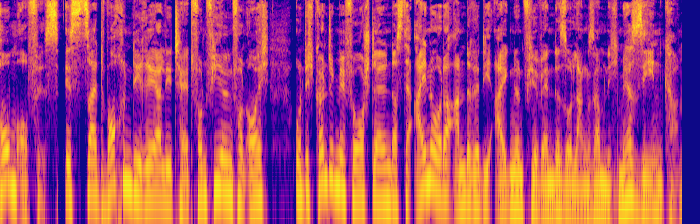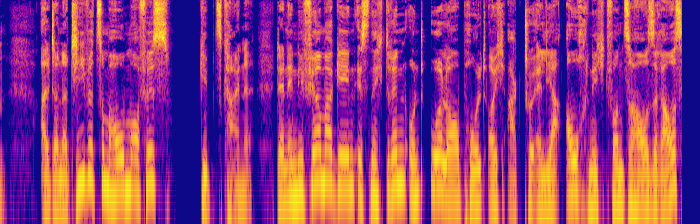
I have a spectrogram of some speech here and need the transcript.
Homeoffice ist seit Wochen die Realität von vielen von euch und ich könnte mir vorstellen, dass der eine oder andere die eigenen vier Wände so langsam nicht mehr sehen kann. Alternative zum Homeoffice? Gibt's keine. Denn in die Firma gehen ist nicht drin und Urlaub holt euch aktuell ja auch nicht von zu Hause raus.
